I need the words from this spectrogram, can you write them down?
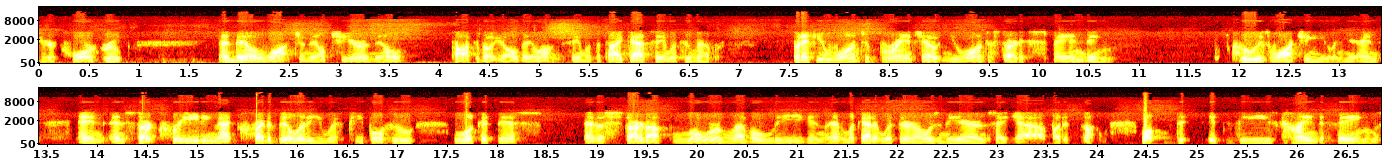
your core group, and they'll watch and they'll cheer and they'll talk about you all day long. Same with the Ticats, same with whomever. But if you want to branch out and you want to start expanding who is watching you and you, and and and start creating that credibility with people who look at this as a startup lower level league and, and look at it with their nose in the air and say, yeah, but it's not. Well, th- it's these kind of things,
